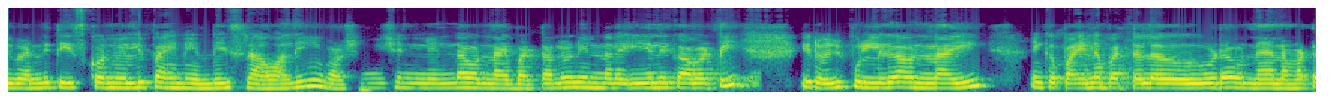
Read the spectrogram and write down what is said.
ఇవన్నీ తీసుకొని వెళ్ళి పైన ఎండేసి రావాలి. వాషింగ్ మిషన్ నిండా ఉన్నాయి బట్టలు నిన్న వేయలే కాబట్టి ఈరోజు ఫుల్గా ఉన్నాయి. ఇంకా పైన బట్టలు కూడా ఉన్నాయన్నమాట.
